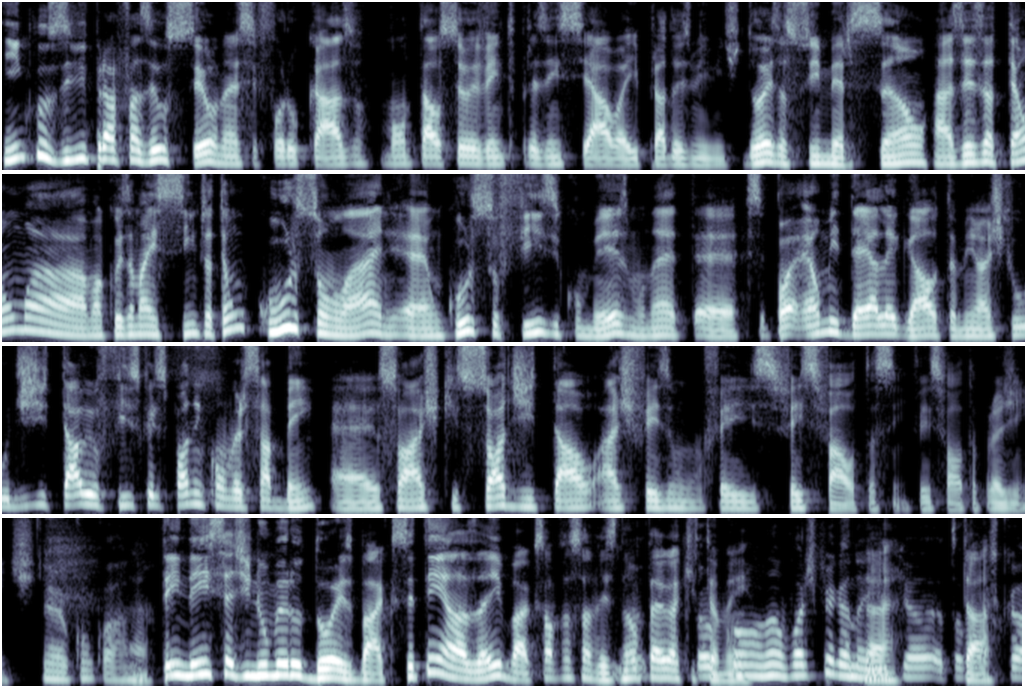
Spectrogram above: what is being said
inclusive para fazer o seu, né? Se for o caso, montar o seu evento presencial aí para 2022, a sua imersão. Às vezes, até uma, uma coisa mais simples, até um curso online, é um curso físico mesmo, né? É, é uma ideia legal também. Eu acho que o digital e o físico eles podem conversar bem. É, eu só acho que só digital acho que fez, um, fez, fez falta, assim. Fez falta pra gente. É, eu concordo. Ah. Tendência de número 2, Bax. Você tem elas aí, Bax? Só pra saber, senão eu, Eu pego aqui também. com- não, pode pegando aí, Tá. que eu, eu tô, Tá. acho que a,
